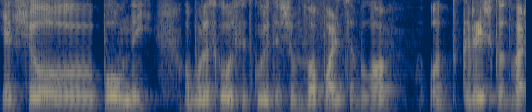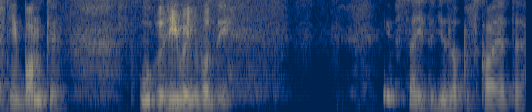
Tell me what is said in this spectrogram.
Якщо е, повний, обов'язково слідкуйте, щоб два пальця було від кришки, від верхньої банки у рівень води. І все, і тоді запускаєте.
